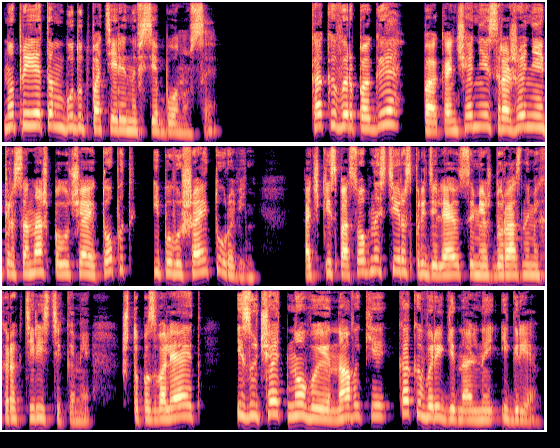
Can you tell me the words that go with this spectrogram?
но при этом будут потеряны все бонусы. Как и в РПГ, по окончании сражения персонаж получает опыт и повышает уровень, Очки способностей распределяются между разными характеристиками, что позволяет изучать новые навыки, как и в оригинальной игре.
